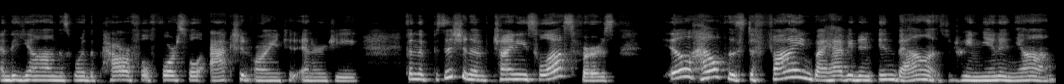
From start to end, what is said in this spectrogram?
and the yang is more the powerful, forceful, action oriented energy from the position of Chinese philosophers, ill health is defined by having an imbalance between yin and yang.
